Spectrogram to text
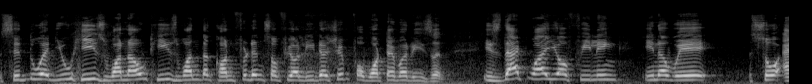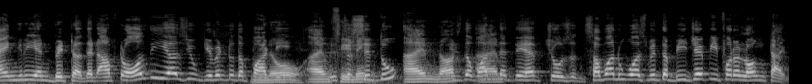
Sidhu and you, he's won out, he's won the confidence of your leadership for whatever reason. Is that why you're feeling, in a way, so angry and bitter that after all the years you've given to the party, No, I'm Mr. feeling- Sidhu I'm not- is the one I'm- that they have chosen, someone who was with the BJP for a long time?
